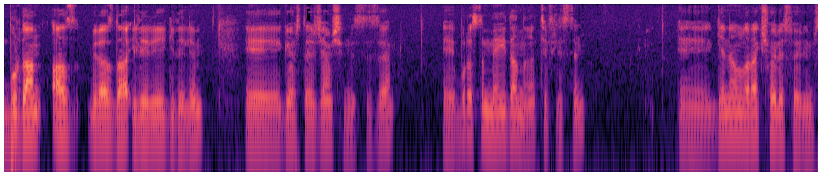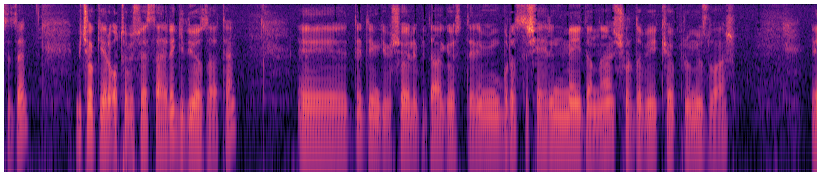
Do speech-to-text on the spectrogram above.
buradan az biraz daha ileriye gidelim. E, göstereceğim şimdi size. E, burası meydanı Tiflis'in. E, genel olarak şöyle söyleyeyim size. Birçok yere otobüs vesaire gidiyor zaten. E, dediğim gibi şöyle bir daha göstereyim. Burası şehrin meydanı. Şurada bir köprümüz var. E,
